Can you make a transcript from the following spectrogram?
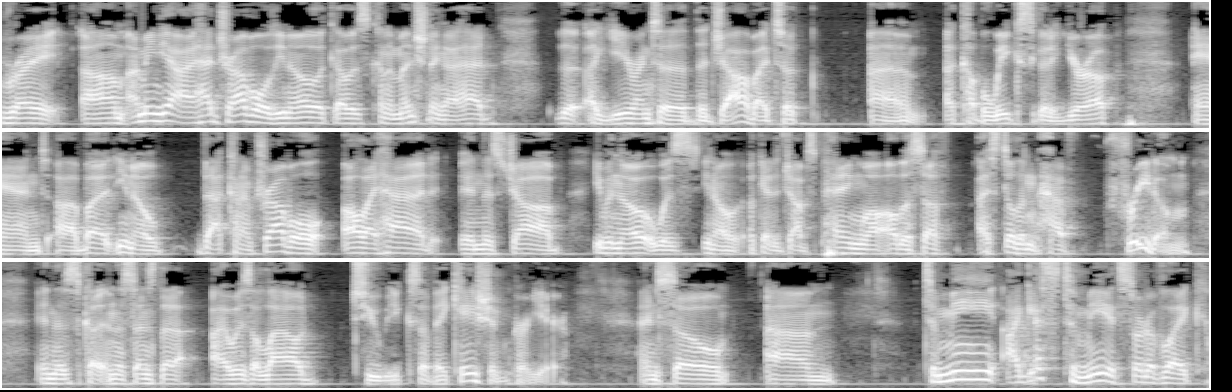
Right. Um, I mean, yeah, I had traveled. You know, like I was kind of mentioning, I had the, a year into the job. I took um, a couple weeks to go to Europe, and uh, but you know that kind of travel, all I had in this job, even though it was you know okay, the job's paying well, all this stuff, I still didn't have freedom in this in the sense that I was allowed two weeks of vacation per year, and so um, to me, I guess to me, it's sort of like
